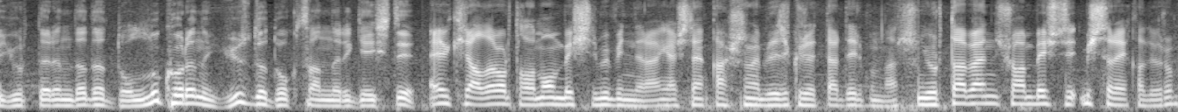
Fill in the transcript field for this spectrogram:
yurtlarında da doluluk oranı %90'ları geçti. Ev kiraları ortalama 15-20 bin lira. Gerçekten karşılanabilecek ücretler değil bunlar. Yurtta ben şu an 570 liraya kalıyorum.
